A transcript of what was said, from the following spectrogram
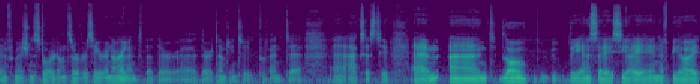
information stored on servers here in Ireland that they're uh, they're attempting to prevent uh, uh, access to. Um, and long, the NSA, CIA, and FBI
